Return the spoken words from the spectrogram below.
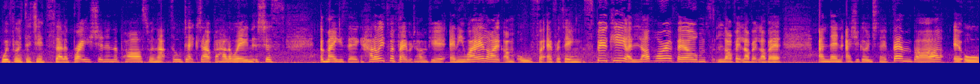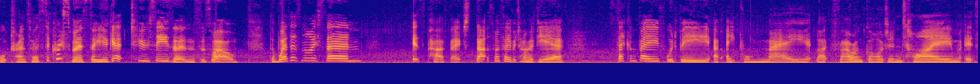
We've visited Celebration in the past when that's all decked out for Halloween. It's just amazing. Halloween's my favourite time of year anyway. Like, I'm all for everything spooky. I love horror films. Love it, love it, love it. And then as you go into November, it all transfers to Christmas. So you get two seasons as well. The weather's nice then. It's perfect. That's my favourite time of year. Second fave would be April, May, like flower and garden time. It's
